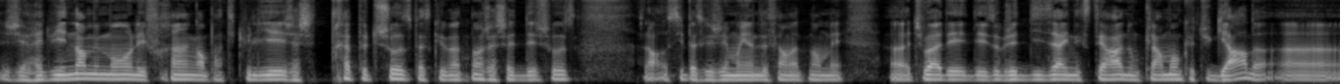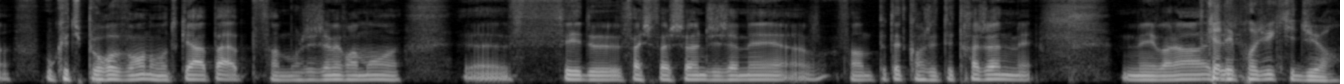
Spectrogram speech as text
j'ai réduit énormément les fringues en particulier. J'achète très peu de choses parce que maintenant j'achète des choses. Alors aussi parce que j'ai les moyens de le faire maintenant, mais euh, tu vois des, des objets de design etc. Donc clairement que tu gardes euh, ou que tu peux revendre. En tout cas pas. Enfin bon, j'ai jamais vraiment euh, fait de fast fashion. J'ai jamais. euh, Enfin peut-être quand j'étais très jeune, mais mais voilà. qu'il y a des produits qui durent.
